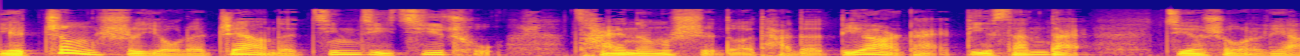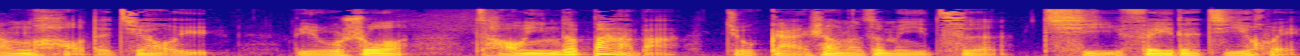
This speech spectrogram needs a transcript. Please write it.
也正是有了这样的经济基础，才能使得他的第二代、第三代接受良好的教育。比如说，曹营的爸爸。就赶上了这么一次起飞的机会，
